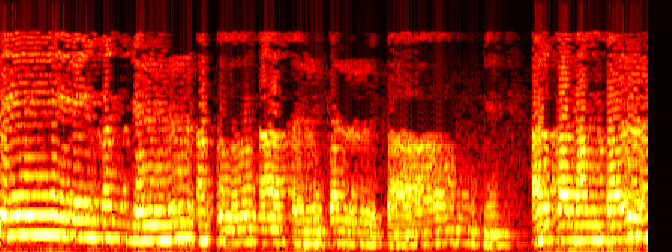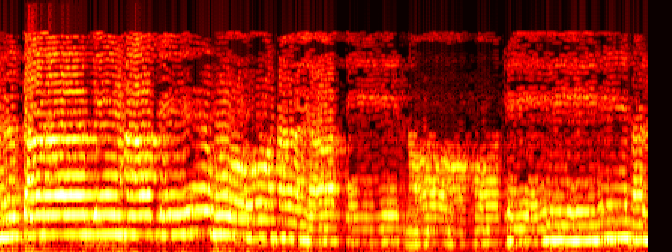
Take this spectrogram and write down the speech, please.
دیر خنجر اپنا سر کرتا ہوں میں۔ ہر قدم پر کے ہاتھ ہو حیات نو مجھے۔ ہر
